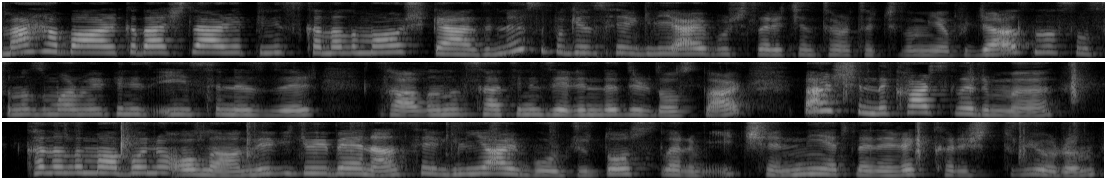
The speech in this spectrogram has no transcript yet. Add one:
Merhaba arkadaşlar, hepiniz kanalıma hoş geldiniz. Bugün sevgili yay burçlar için tarot açılımı yapacağız. Nasılsınız? Umarım hepiniz iyisinizdir. Sağlığınız, saatiniz yerindedir dostlar. Ben şimdi kartlarımı kanalıma abone olan ve videoyu beğenen sevgili yay burcu dostlarım için niyetlenerek karıştırıyorum.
